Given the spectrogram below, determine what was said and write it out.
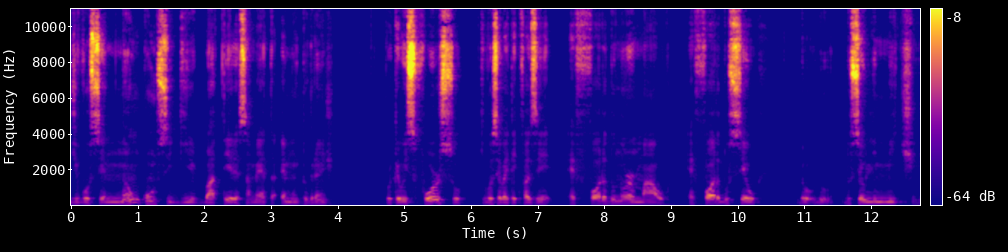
de você não conseguir bater essa meta é muito grande. Porque o esforço que você vai ter que fazer é fora do normal, é fora do seu, do, do, do seu limite.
